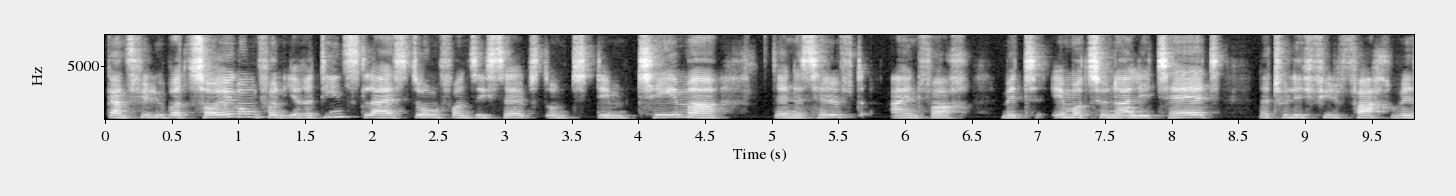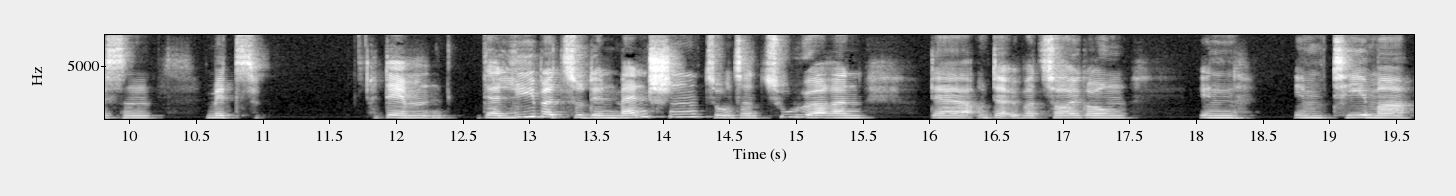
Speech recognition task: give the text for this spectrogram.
ganz viel Überzeugung von Ihrer Dienstleistung, von sich selbst und dem Thema, denn es hilft einfach mit Emotionalität, natürlich viel Fachwissen, mit dem, der Liebe zu den Menschen, zu unseren Zuhörern der, und der Überzeugung in, im Thema,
